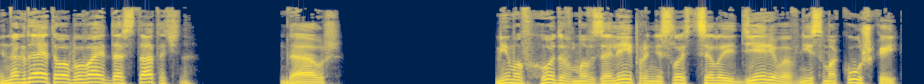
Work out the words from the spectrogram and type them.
Иногда этого бывает достаточно. Да уж. Мимо входа в мавзолей пронеслось целое дерево вниз макушкой,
